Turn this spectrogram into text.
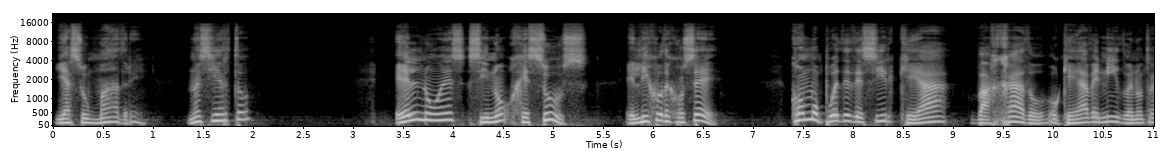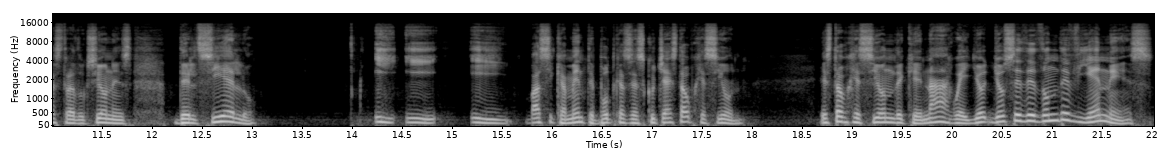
y a su madre, ¿no es cierto? Él no es sino Jesús, el hijo de José. ¿Cómo puede decir que ha bajado o que ha venido en otras traducciones del cielo? Y, y, y básicamente podcast escucha esta objeción. Esta objeción de que, nah, güey, yo, yo sé de dónde vienes.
